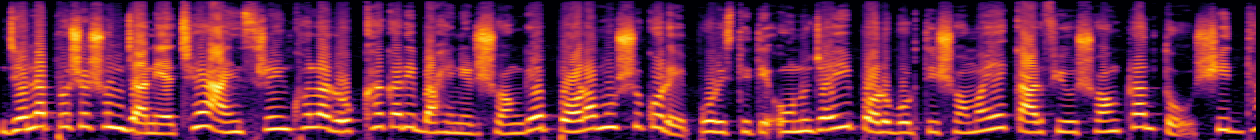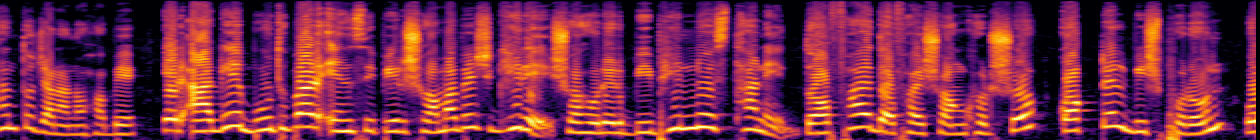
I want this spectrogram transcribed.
জেলা প্রশাসন জানিয়েছে আইন শৃঙ্খলা রক্ষাকারী বাহিনীর সঙ্গে পরামর্শ করে পরিস্থিতি অনুযায়ী পরবর্তী সময়ে কারফিউ সংক্রান্ত সিদ্ধান্ত জানানো হবে। এর আগে বুধবার এনসিপির সমাবেশ ঘিরে শহরের বিভিন্ন স্থানে দফায় দফায় সংঘর্ষ, ককটেল বিস্ফোরণ ও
